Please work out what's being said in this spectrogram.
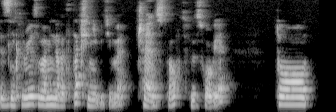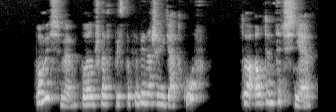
z niektórymi osobami nawet tak się nie widzimy często, w cudzysłowie, to pomyślmy, bo na przykład w perspektywie naszych dziadków, to autentycznie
